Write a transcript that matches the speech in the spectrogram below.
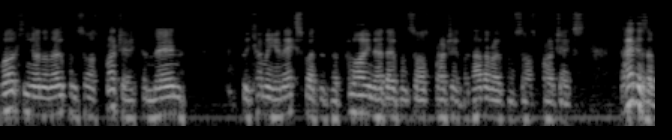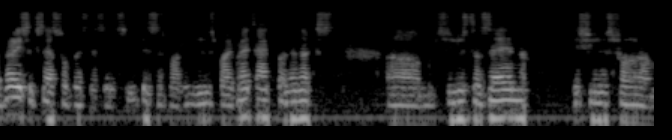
working on an open source project and then becoming an expert at deploying that open source project with other open source projects, that is a very successful business. Business model used by Red Hat for Linux. Um, it's used as Xen. It's used for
